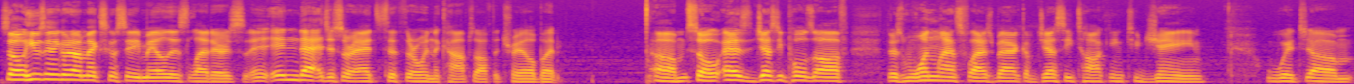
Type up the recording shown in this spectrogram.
so he was gonna go down to Mexico City, mail his letters, and, and that just sort of adds to throwing the cops off the trail. But, um, so as Jesse pulls off, there's one last flashback of Jesse talking to Jane, which um,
